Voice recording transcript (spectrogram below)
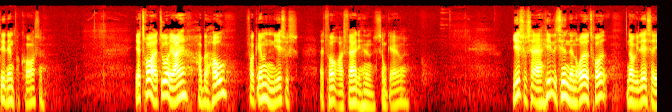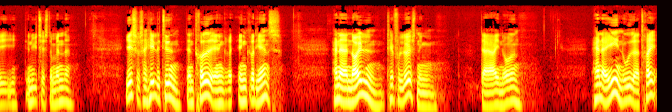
det er den på korset. Jeg tror, at du og jeg har behov for gennem Jesus at få retfærdigheden som gave. Jesus er hele tiden den røde tråd, når vi læser i det nye testamente. Jesus er hele tiden den tredje ingrediens. Han er nøglen til forløsningen, der er i nåden. Han er en ud af tre,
